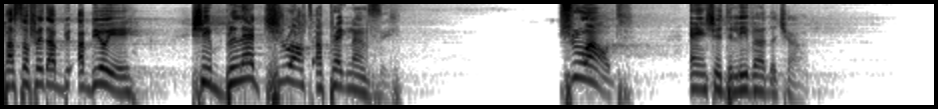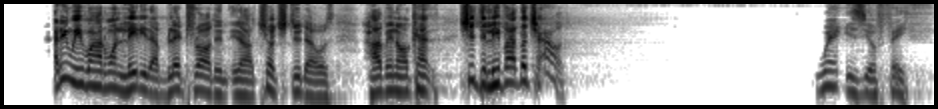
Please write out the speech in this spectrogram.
Pastor Faith Abioye, she bled throughout her pregnancy. Throughout. And she delivered the child. I think we even had one lady that bled throughout in, in our church too that was having all kinds. She delivered the child. Where is your faith?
